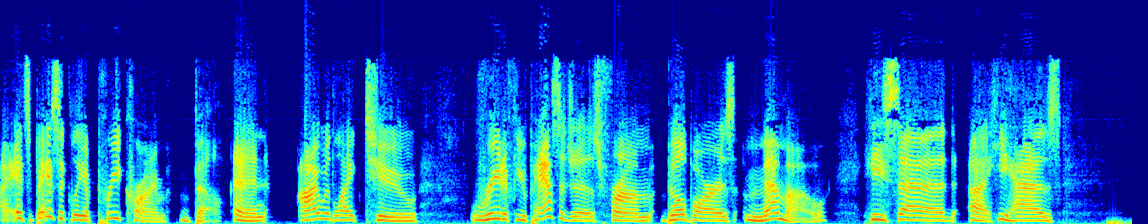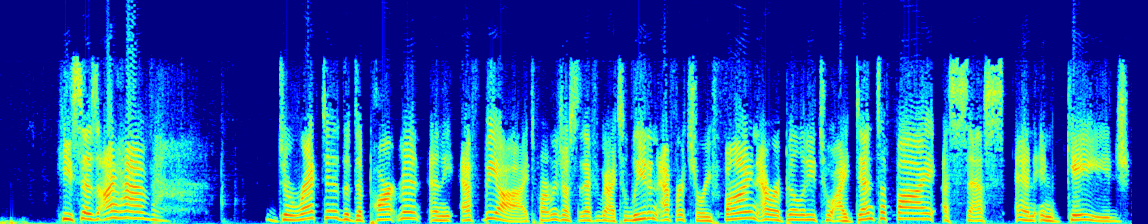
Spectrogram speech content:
it's basically a pre-crime bill, and I would like to read a few passages from Bill Barr's memo. He said uh, he has. He says, I have directed the department and the FBI, Department of Justice, FBI, to lead an effort to refine our ability to identify, assess, and engage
